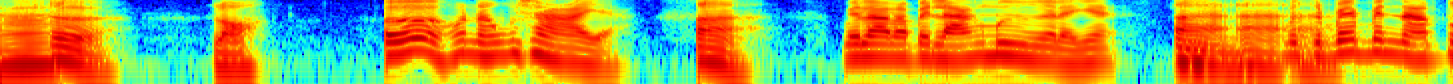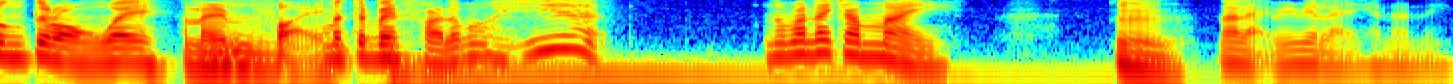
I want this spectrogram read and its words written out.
ฮะเออเหรอ เออห้องน้ำผู้ชายอะอ่าเวลาเราไปล้างมืออะไรเงี้ยอ่าอ่ามันจะไม่เป็นน้ำตรงๆเว้ยอ่ามันเป็นฝอย มันจะเป็นฝอยแล้วบอกเฮียนวัตกรรมใหม่อืมนั่นแหละไม่มีอะไรแค่นั้นเอง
